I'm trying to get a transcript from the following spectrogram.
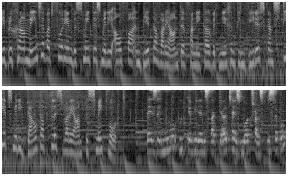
die program mense wat voorheen besmet is met die Alpha en Beta variante van die COVID-19 virus kan steeds met die Delta Plus variant besmet word. There's a new good evidence that Delta is more transmissible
